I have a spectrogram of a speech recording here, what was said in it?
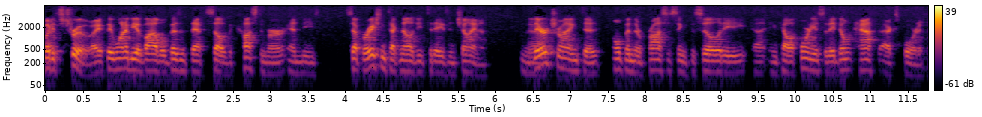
but it's true, right? If they want to be a viable business, they have to sell to the customer, and these separation technology today is in China. Yeah. They're trying to open their processing facility uh, in California so they don't have to export it.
